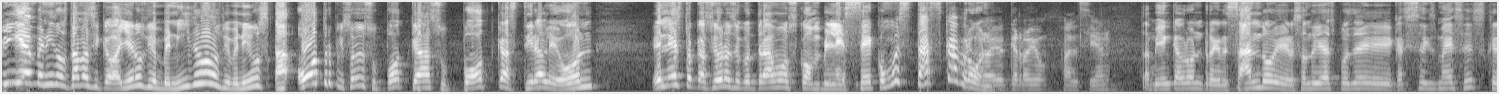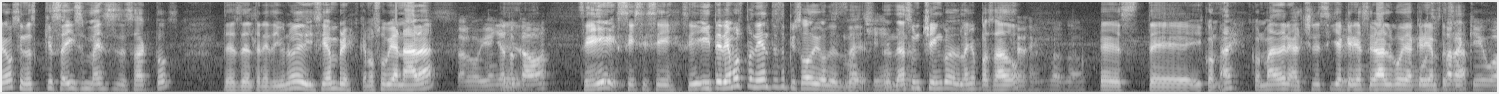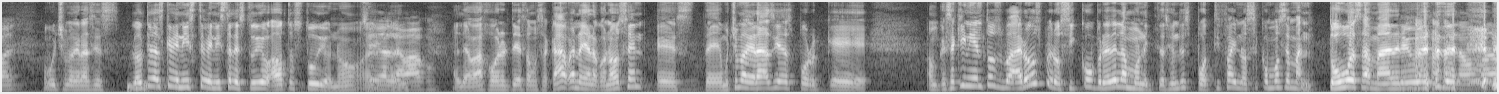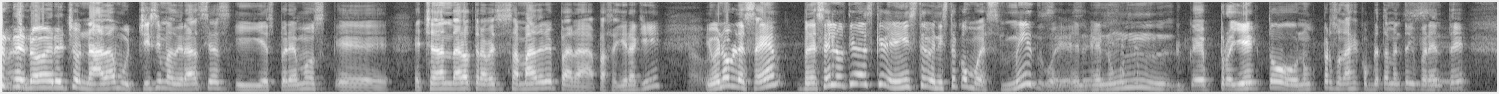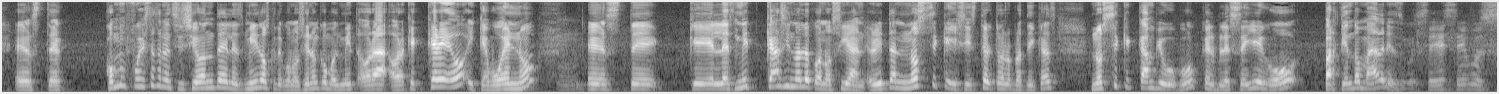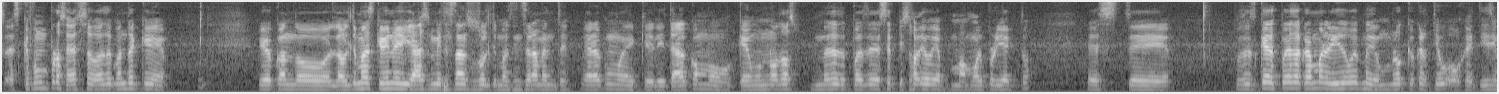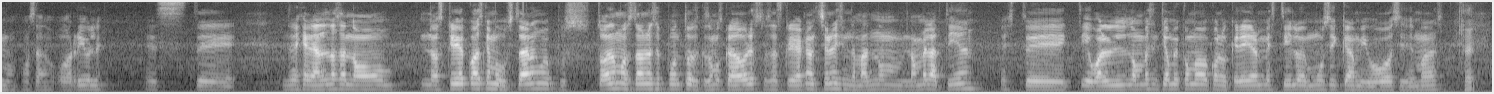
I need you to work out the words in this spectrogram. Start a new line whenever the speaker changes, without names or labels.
Bienvenidos, damas y caballeros, bienvenidos, bienvenidos a otro episodio de su podcast, su podcast Tira León. En esta ocasión nos encontramos con Blessé. ¿Cómo estás, cabrón?
¿Qué rollo? ¿Qué rollo? Al 100.
También, cabrón, regresando, y regresando ya después de casi seis meses, creo, si no es que seis meses exactos, desde el 31 de diciembre, que no subía nada.
Algo bien, ya
Eh,
tocaba.
Sí, sí, sí, sí, sí. Y teníamos pendiente este episodio desde,
Machín,
desde hace un chingo, desde el año pasado. Este, y con madre, con madre, al chile sí ya quería hacer algo, ya quería
gusto estar
empezar.
aquí igual.
Muchísimas gracias. La última vez que viniste, viniste al estudio, a otro estudio, ¿no?
Sí, al de abajo.
Al de abajo, bueno, ahorita ya estamos acá. Bueno, ya lo conocen. Este, muchísimas gracias porque, aunque sea 500 varos, pero sí cobré de la monetización de Spotify. No sé cómo se mantuvo esa madre, güey. De,
No mames.
de no haber hecho nada. Muchísimas gracias y esperemos eh, echar a andar otra vez esa madre para, para seguir aquí. Y bueno, Blessé, Blessé, la última vez que viniste, viniste como Smith, güey,
Sí,
en,
sí.
en un eh, proyecto o en un personaje completamente diferente. Este, ¿cómo fue esta transición del Smith, los que te conocieron como Smith? Ahora, ahora que creo y qué bueno,
Mm.
este, que el Smith casi no lo conocían. Ahorita no sé qué hiciste, ahorita lo platicas, no sé qué cambio hubo, que el Blessé llegó partiendo madres, güey.
Sí, sí, pues es que fue un proceso. Haz de cuenta que yo cuando la última vez que vine ya Smith estaba en sus últimas, sinceramente. Era como de que literal como que uno o dos meses después de ese episodio ya mamó el proyecto. Este, pues es que después de sacar Malherido, güey, me dio un bloqueo creativo objetísimo, o sea, horrible. Este, en general, no, o sea, no, no escribía cosas que me gustaran, güey, pues todos hemos estado en ese punto, los que somos creadores, o sea, escribía canciones y nada más no, no me latían. Este, igual no me sentía muy cómodo con lo que era mi estilo de música, mi voz y demás.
